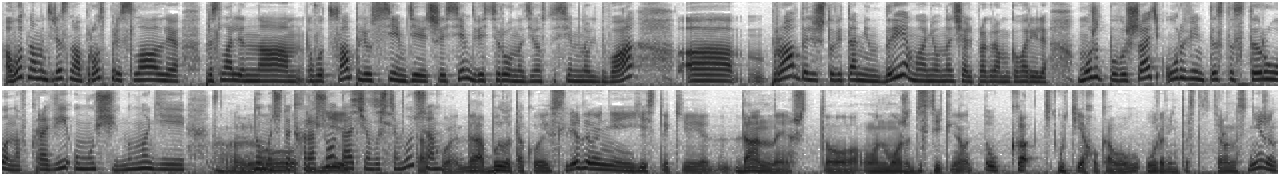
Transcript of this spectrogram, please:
А вот нам интересный вопрос прислали, прислали на WhatsApp плюс 7 967 200 ровно 9702. А, правда ли, что витамин D, мы о нем в начале программы говорили, может повышать уровень тестостерона в крови у мужчин? Ну, многие ну, думают, что это хорошо, да, чем выше, тем лучше. Такое, да, было такое исследование, есть такие данные, что он может действительно, у, у тех, у кого уровень тестостерона снижен,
